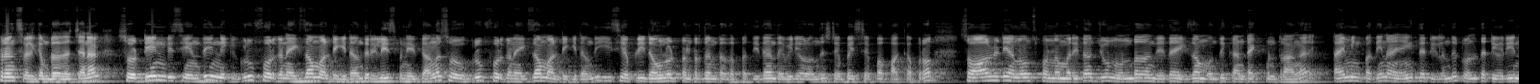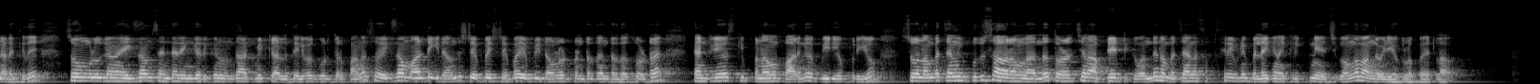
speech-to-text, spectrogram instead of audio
Friends welcome to the channel so TNPSC வந்து இன்னைக்கு group ஃபோர்க்கான எக்ஸாம் ஆல் டிக்கெட்டை வந்து ரிலீஸ் பண்ணியிருக்காங்க. ஸோ குரூப் ஃபோர்க்கான எக்ஸாம் ஆல் டிக்கெட்டை வந்து ஈஸியாக எப்படி டவுன்லோட் பண்ணுறதுன்றதை பற்றி தான் இந்த வீடியோவில் வந்து ஸ்டெப் பை ஸ்டெப்பாக பார்க்க போகிறோம் ஸோ ஆல்ரெடி அனௌன்ஸ் பண்ண மாதிரி தான் ஜூன் ஒன்பதாம் தேதி தான் எக்ஸாம் வந்து கண்டக்ட் பண்ணுறாங்க டைமிங் பார்த்தீங்கன்னா நைன் தேர்ட்டிலேருந்து டுவெல் தேர்ட்டி வரையும் நடக்குது. ஸோ உங்களுக்கான எக்ஸாம் சென்டர் எங்கே இருக்குன்னு வந்து அட்மிட் கார்டில் தெளிவாக கொடுத்துருப்பாங்க. ஸோ எக்ஸாம் ஆல் டிக்கெட்டை வந்து ஸ்டெப் பை ஸ்டெப்பாக எப்படி டவுன்லோட் பண்ணுறதுன்றதை சொல்கிறேன் கண்டினியூஸ் ஸ்கிப் பண்ணாமல் பாருங்கள் வீடியோ புரியும். ஸோ நம்ம சேனலுக்கு புதுசாக வரவங்களா இருந்தால் தொடர்ச்சியான அப்டேட்டுக்கு வந்து நம்ம சேனல் சப்ஸ்கிரைப் பண்ணி பெல்லைக்கனை கிளிக் பண்ணி வச்சுக்கோங்க. வாங்க வீடியோக்குள்ளே போயிடலாம்.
